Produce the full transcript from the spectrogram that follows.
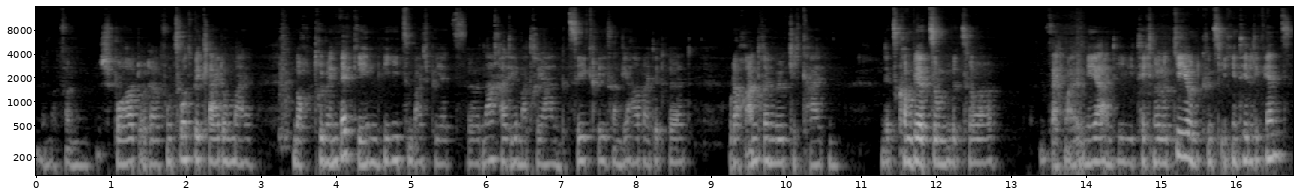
wenn wir von Sport oder Funktionsbekleidung mal noch drüber hinweggehen, wie zum Beispiel jetzt nachhaltige Materialien mit Seegräsern gearbeitet wird oder auch andere Möglichkeiten. Und jetzt kommen wir zum, zur, sag ich mal, näher an die Technologie und künstliche Intelligenz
